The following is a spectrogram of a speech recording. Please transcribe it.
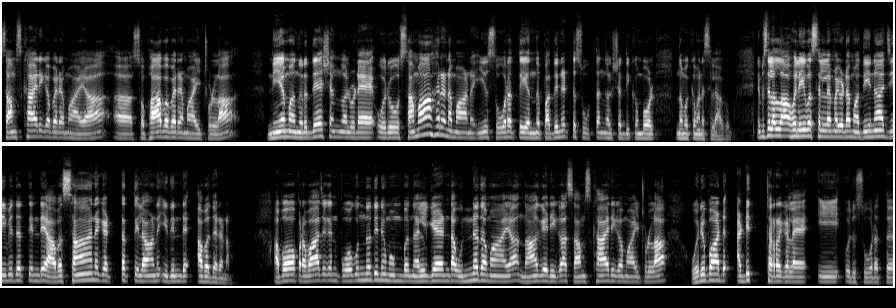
സാംസ്കാരികപരമായ സ്വഭാവപരമായിട്ടുള്ള നിയമനിർദ്ദേശങ്ങളുടെ ഒരു സമാഹരണമാണ് ഈ സൂറത്ത് എന്ന് പതിനെട്ട് സൂക്തങ്ങൾ ശ്രദ്ധിക്കുമ്പോൾ നമുക്ക് മനസ്സിലാകും. നബി സല്ലല്ലാഹു അലൈഹി വസല്ലമയുടെ മദീന ജീവിതത്തിന്റെ അവസാന ഘട്ടത്തിലാണ് ഇതിന്റെ അവതരണം. അപ്പോൾ പ്രവാചകൻ പോകുന്നതിന് മുമ്പ് നൽകേണ്ട ഉന്നതമായ നാഗരിക സാംസ്കാരികമായിട്ടുള്ള ഒരുപാട് അടിത്തറകളെ ഈ ഒരു സൂറത്ത്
